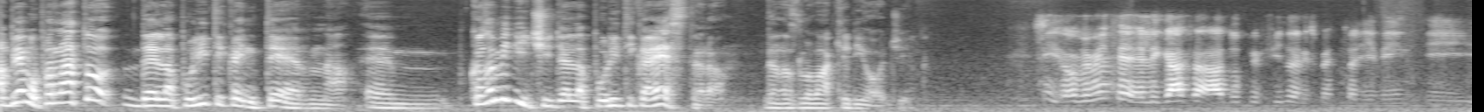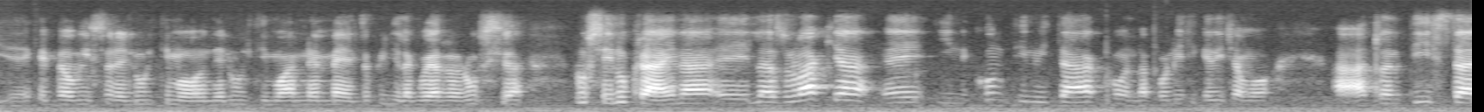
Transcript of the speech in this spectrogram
Abbiamo parlato della politica interna. Eh, cosa mi dici della politica estera della Slovacchia di oggi? Sì, ovviamente è legata a doppio filo rispetto agli eventi eh, che abbiamo visto nell'ultimo, nell'ultimo, anno e mezzo, quindi la guerra Russia, Russia in Ucraina. Eh, la Slovacchia è in continuità con la politica, diciamo, atlantista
